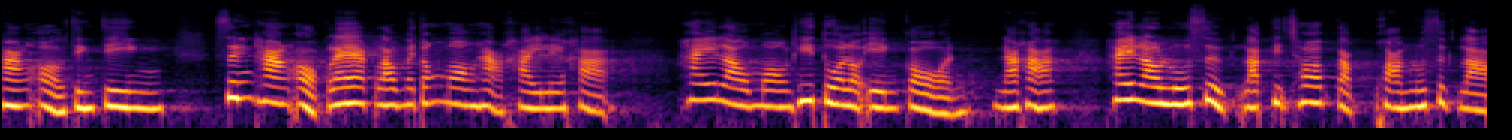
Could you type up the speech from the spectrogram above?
ทางออกจริง ๆ ซึ่งทางออกแรกเราไม่ต้องมองหาใครเลยค่ะ ให้เรามองที่ตัวเราเองก่อนนะคะ ให้เรารู้สึกรับผิดชอบกับความรู้สึกเรา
